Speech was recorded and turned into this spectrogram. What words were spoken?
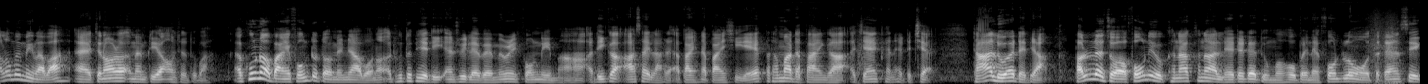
အားလုံးပဲမင်္ဂလာပါအဲကျွန်တော်တို့ MMT အောင်ချက်သူပါအခုနောက်ပိုင်းဖုန်းတော်တော်များများပေါ့နော်အထူးသဖြင့်ဒီ entry level memory phone တွေမှာအဓိကအားစိုက်လာတဲ့အပိုင်းနှစ်ပိုင်းရှိတယ်ပထမတစ်ပိုင်းကအကျန်းခံတဲ့တစ်ချက်ဒါကလိုအပ်တယ်ဗျဘာလို့လဲဆိုတော့ဖုန်းတွေကိုခဏခဏလဲတက်တဲ့သူမဟုတ်ဘဲနဲ့ဖုန်းတစ်လုံးကိုတတန်းစစ်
